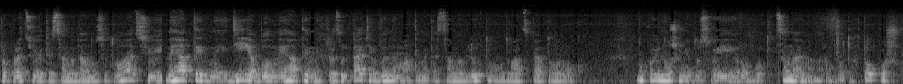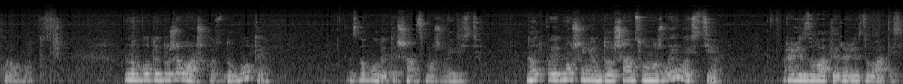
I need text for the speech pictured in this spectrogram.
пропрацюєте саме дану ситуацію. Негативних дій або негативних результатів ви не матимете саме в лютому 25-го року. Ну, по відношенню до своєї роботи. Це наймана робота. Хто пошуку роботи? Ну, буде дуже важко здобути. Здобудете шанс, можливість. Ну, от по відношенню до шансу можливості реалізувати і реалізуватись.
